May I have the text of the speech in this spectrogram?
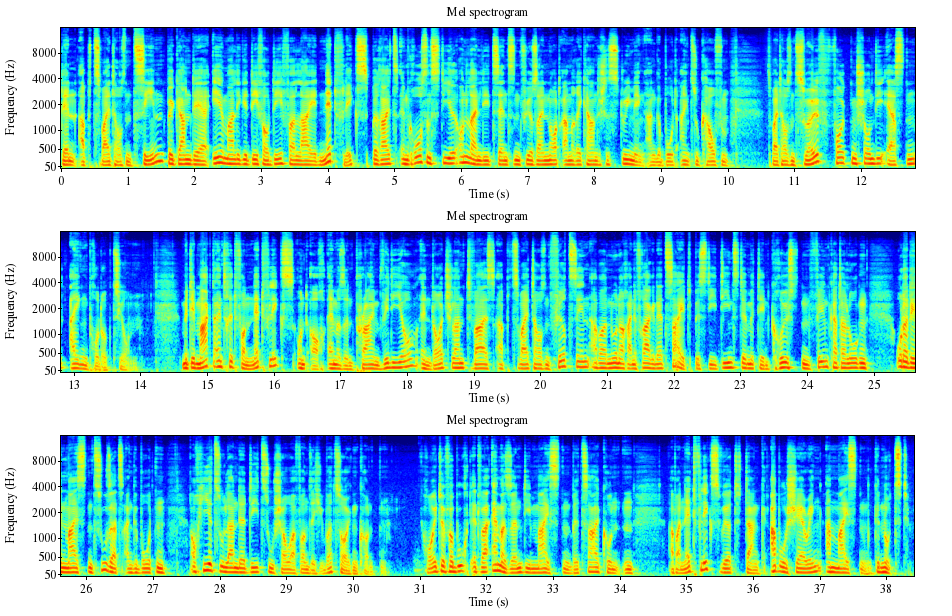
Denn ab 2010 begann der ehemalige DVD-Verleih Netflix bereits im großen Stil Online-Lizenzen für sein nordamerikanisches Streaming-Angebot einzukaufen. 2012 folgten schon die ersten Eigenproduktionen. Mit dem Markteintritt von Netflix und auch Amazon Prime Video in Deutschland war es ab 2014 aber nur noch eine Frage der Zeit, bis die Dienste mit den größten Filmkatalogen oder den meisten Zusatzangeboten auch hierzulande die Zuschauer von sich überzeugen konnten. Heute verbucht etwa Amazon die meisten Bezahlkunden, aber Netflix wird dank Abo-Sharing am meisten genutzt.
